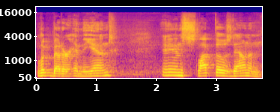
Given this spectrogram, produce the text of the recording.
look better in the end. And slapped those down and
